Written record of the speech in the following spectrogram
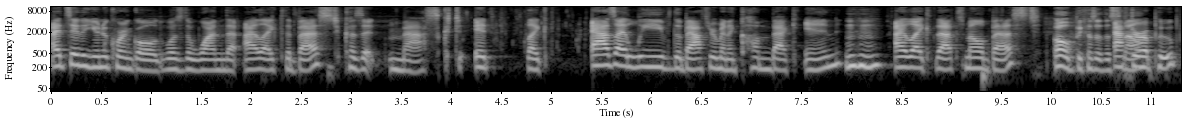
I'd say the Unicorn Gold was the one that I liked the best because it masked it like as I leave the bathroom and I come back in. Mm-hmm. I like that smell best Oh, because of the smell? after a poop.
